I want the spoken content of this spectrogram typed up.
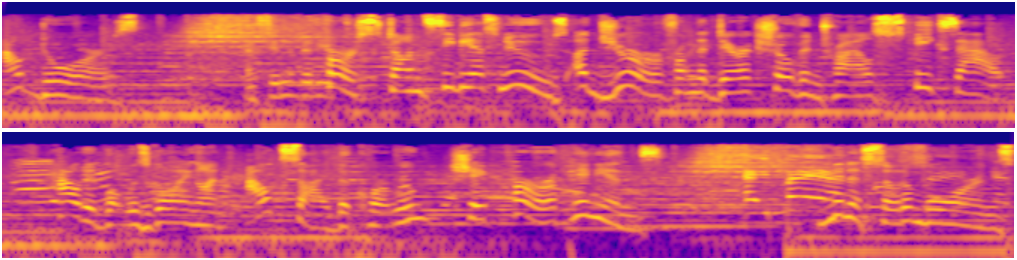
outdoors. I've seen the video. First on CBS News, a juror from the Derek Chauvin trial speaks out. How did what was going on outside the courtroom shape her opinions? Amen. Minnesota mourns.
